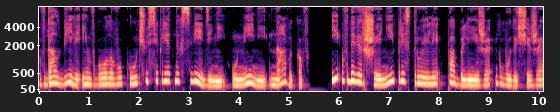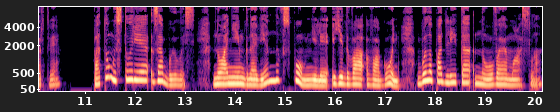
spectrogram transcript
вдолбили им в голову кучу секретных сведений, умений, навыков и в довершении пристроили поближе к будущей жертве. Потом история забылась, но они мгновенно вспомнили, едва в огонь было подлито новое масло.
